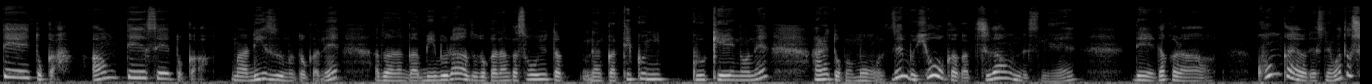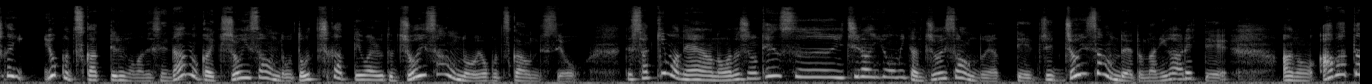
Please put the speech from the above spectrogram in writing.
程とか、安定性とか、まあリズムとかね、あとはなんかビブラートとかなんかそういったなんかテクニック系のね、あれとかも全部評価が違うんですね。で、だから、今回はですね、私がよく使ってるのがですね、ダムかジョイサウンドを、どっちかって言われると、ジョイサウンドをよく使うんですよ。で、さっきもね、あの、私の点数一覧表を見たらジョイサウンドやって、ジョイサウンドやと何があれって、あの、アバタ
